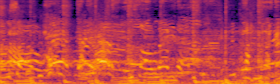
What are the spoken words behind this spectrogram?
น้องซอน้องซอเริ่มบอกความหนักนะก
